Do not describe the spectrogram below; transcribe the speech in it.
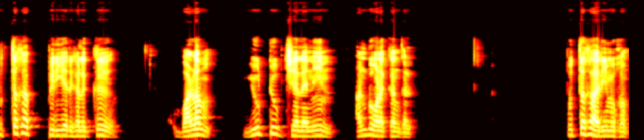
புத்தக பிரியர்களுக்கு வளம் யூடியூப் சேனலின் அன்பு வணக்கங்கள். புத்தக அறிமுகம்.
